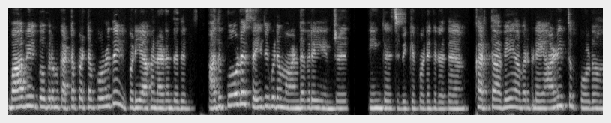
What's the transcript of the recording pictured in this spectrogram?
பாபில் கோபுரம் கட்டப்பட்ட பொழுது இப்படியாக நடந்தது. அது போல செய்துவிடும் ஆண்டவரே என்று இங்கு ஜிபிக்கப்படுகிறது. கர்த்தாவே அவர்களை அழித்து போடும்.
